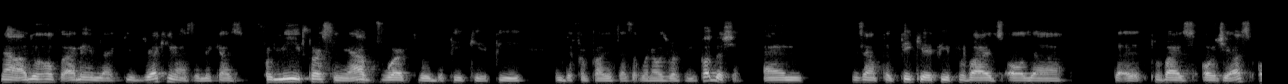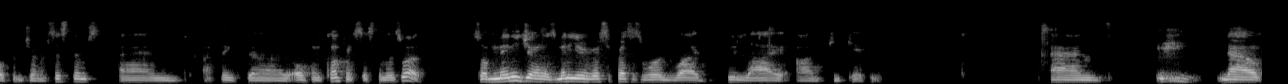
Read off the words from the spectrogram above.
Now, I do hope, I mean, like you recognize them because for me personally, I've worked with the PKP in different projects as when I was working in publishing. And example, PKP provides all the it provides OJS, Open Journal Systems, and I think the Open Conference System as well. So many journals, many university presses worldwide rely on PKP. And now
